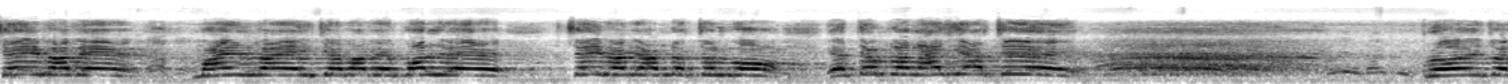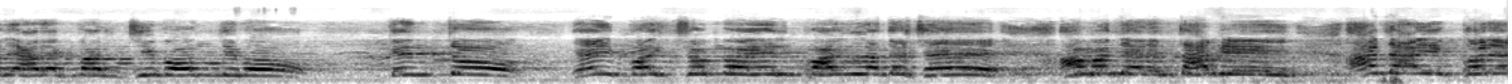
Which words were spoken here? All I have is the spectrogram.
সেইভাবে মাইন ভাই যেভাবে বলবে সেইভাবে আমরা চলবো, এতে আমরা রাজি আছি। প্রয়োজনে আরেকবার জীবন দিব। কিন্তু এই বৈষম্যহীন বাংলাদেশে আমাদের দাবি আদায় করে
